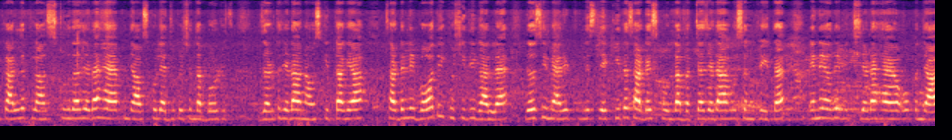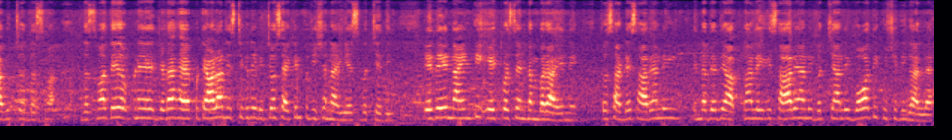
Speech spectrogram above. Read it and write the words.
ਕੱਲ ਪਲੱਸ 2 ਦਾ ਜਿਹੜਾ ਹੈ, ਪੰਜਾਬ ਸਕੂਲ ਐਜੂਕੇਸ਼ਨ ਦਾ ਬੋਰਡ ਰਿਜ਼ਲਟ ਜਿਹੜਾ ਅਨਾਉਂਸ ਕੀਤਾ ਗਿਆ। ਸਾਡੇ ਲਈ ਬਹੁਤ ਹੀ ਖੁਸ਼ੀ ਦੀ ਗੱਲ ਹੈ। ਜਦੋਂ ਅਸੀਂ ਮੈਰਿਟ ਲਿਸਟ ਦੇਖੀ ਤਾਂ ਸਾਡੇ ਸਕੂਲ ਦਾ ਬੱਚਾ ਜਿਹੜਾ ਹੁਸਨਪ੍ਰੀਤ ਹੈ। ਇਹਨੇ ਉਹਦੇ ਵਿੱਚ ਜਿਹੜਾ ਹੈ, ਉਹ ਪੰਜਾਬ ਵਿੱਚੋਂ ਦਸਵਾਂ ਦਸਵਾਂ ਤੇ ਆਪਣੇ ਜਿਹੜਾ ਹੈ, ਪਟਿਆਲਾ ਡਿਸਟ੍ਰਿਕਟ ਦੇ ਵਿੱਚੋਂ ਸੈਕਿੰਡ ਪੋਜੀਸ਼ਨ ਆਈ ਹੈ ਇਸ ਬੱਚੇ ਦੀ। ਇਹਦੇ 98% ਨੰਬਰ ਆਏ ਨੇ। ਤਾਂ ਸਾਡੇ ਸਾਰਿਆਂ ਲਈ, ਇਹਨਾਂ ਦੇ ਅਧਿਆਪਕਾਂ ਲਈ, ਸਾਰਿਆਂ ਲਈ, ਬੱਚਿਆਂ ਲਈ ਬਹੁਤ ਹੀ ਖੁਸ਼ੀ ਦੀ ਗੱਲ ਹੈ।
